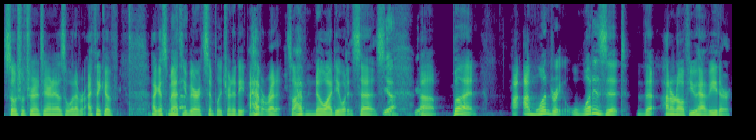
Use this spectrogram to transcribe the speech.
social Trinitarianism or whatever. I think of, I guess Matthew yeah. Barrett's Simply Trinity. I haven't read it, so I have no idea what it says. Yeah, yeah. Uh, but I, I'm wondering, what is it that I don't know if you have either,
